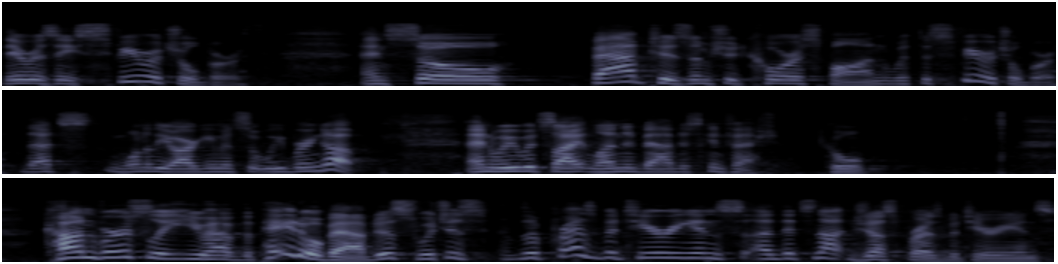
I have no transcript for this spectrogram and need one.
There is a spiritual birth. And so baptism should correspond with the spiritual birth. That's one of the arguments that we bring up. And we would cite London Baptist Confession. Cool. Conversely, you have the Paedo Baptists, which is the Presbyterians. Uh, it's not just Presbyterians,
